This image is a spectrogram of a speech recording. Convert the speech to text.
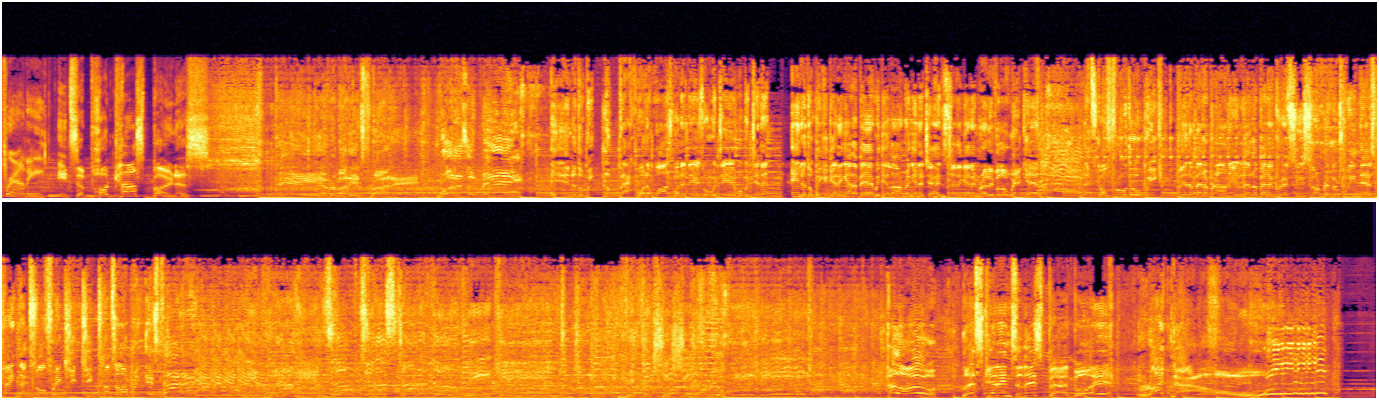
and Brownie. It's a podcast bonus. Hey, everybody, it's Friday. What does it mean? End of the week, look back what it was, what it is, what we did, what we didn't. End of the week, of getting out of bed with your alarm ringing at your head instead of getting ready for the weekend. Let's go through the week. Little bit of brownie, little bit of Chrissie, somewhere between there's hang that's all free, cheap, cheap time celebrate. It's Friday. Hello. Let's get into this bad boy right now.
